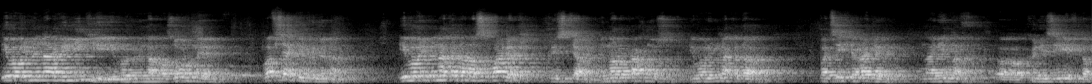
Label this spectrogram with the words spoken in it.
и во времена великие, и во времена позорные, во всякие времена. И во времена, когда нас хвалят христиан, и на руках носят, и во времена, когда потехи ради на аренах э, Колизеев там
